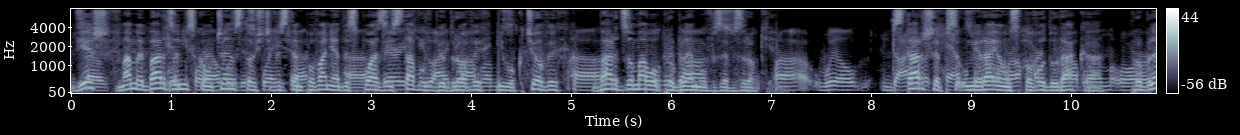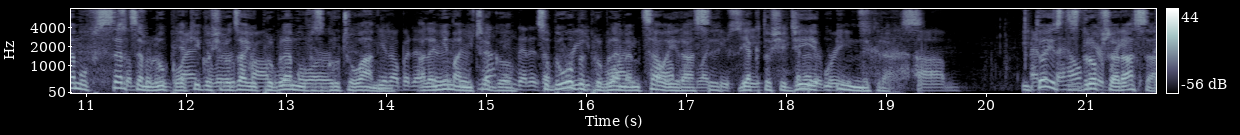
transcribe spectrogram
Wiesz, mamy bardzo niską częstość występowania dysplazji stawów biodrowych i łokciowych, bardzo mało problemów ze wzrokiem. Starsze psy umierają z powodu raka, problemów z sercem lub jakiegoś rodzaju problemów z gruczołami, ale nie ma niczego, co byłoby problemem całej rasy, jak to się dzieje u innych ras. I to jest zdrowsza rasa,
